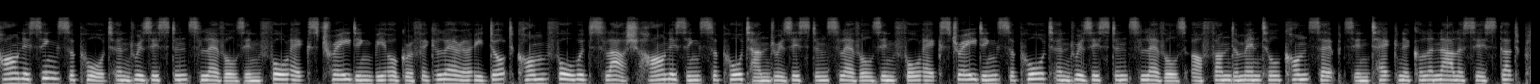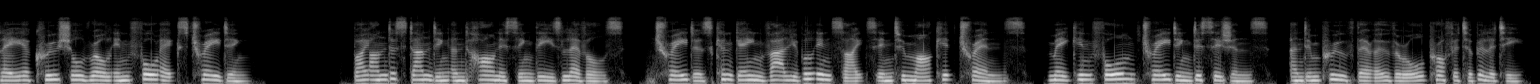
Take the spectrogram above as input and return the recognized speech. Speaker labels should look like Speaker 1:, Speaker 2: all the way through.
Speaker 1: Harnessing support and resistance levels in Forex trading biographygallery.com forward slash harnessing support and resistance levels in Forex trading support and resistance levels are fundamental concepts in technical analysis that play a crucial role in Forex trading. By understanding and harnessing these levels, traders can gain valuable insights into market trends, make informed trading decisions, and improve their overall profitability.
